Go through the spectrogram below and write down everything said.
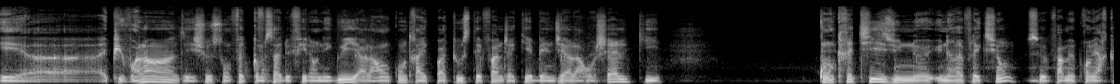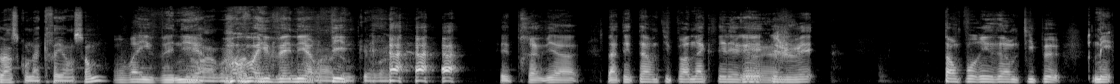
Et, euh, et puis voilà, hein, les choses sont faites comme ça de fil en aiguille à la rencontre avec Patou, Stéphane, Jackie et Benji à La Rochelle qui concrétise une, une réflexion, ce fameux première classe qu'on a créé ensemble. On va y venir. Ouais, voilà. On va y venir, Voilà, donc, euh, voilà. C'est très bien. Là, t'étais un petit peu en accéléré. Ouais. Je vais temporiser un petit peu. Mais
